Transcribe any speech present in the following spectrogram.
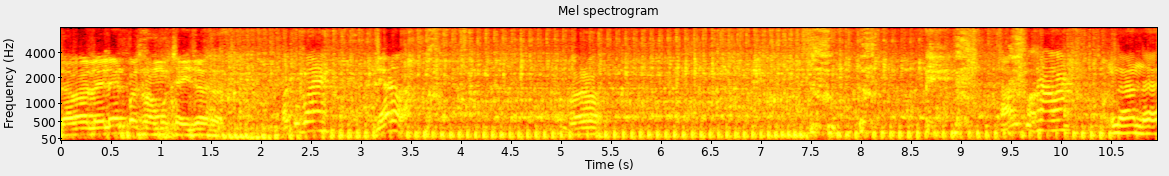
દવા લઈ લે પછી અમુક થઈ જશે. હતું ભાઈ લેડો બરો ના ના.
